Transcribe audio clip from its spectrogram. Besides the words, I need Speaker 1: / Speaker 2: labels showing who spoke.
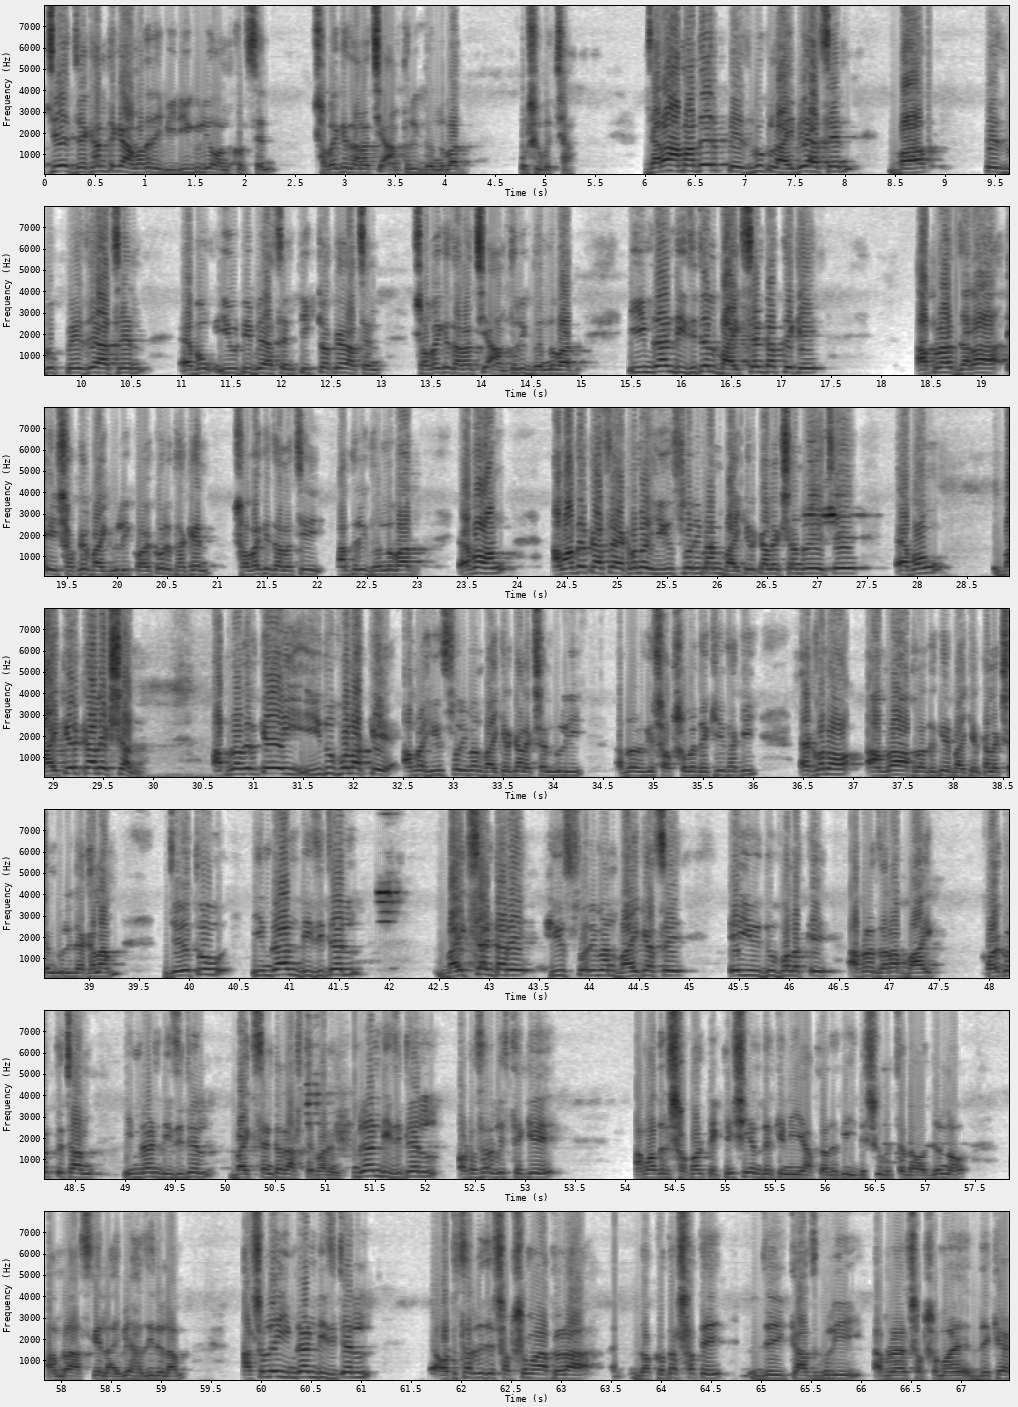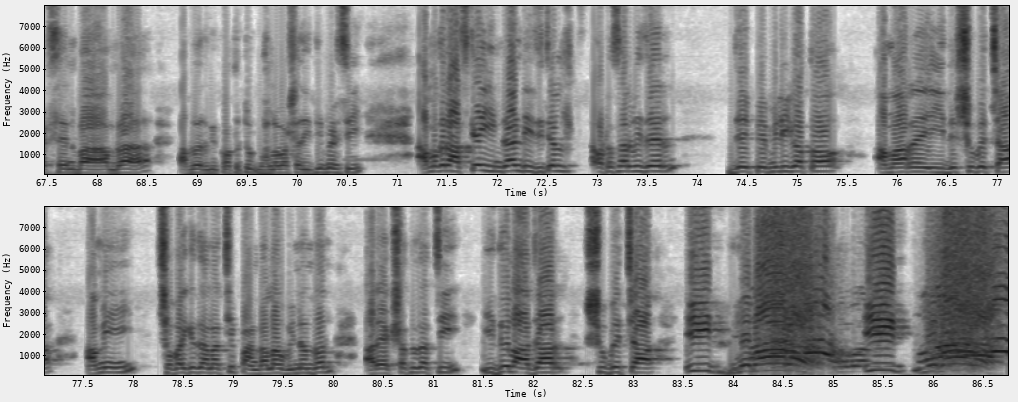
Speaker 1: যে যেখান থেকে আমাদের এই ভিডিওগুলি অন করছেন, সবাইকে জানাচ্ছি আন্তরিক ধন্যবাদ ও শুভেচ্ছা। যারা আমাদের ফেসবুক লাইভে আছেন বা ফেসবুক পেজে আছেন এবং ইউটিউবে আছেন টিকটকে আছেন, সবাইকে জানাচ্ছি আন্তরিক ধন্যবাদ। ইমরান ডিজিটাল বাইক সেন্টার থেকে আপনারা যারা এই শখের বাইকগুলি ক্রয় করে থাকেন, সবাইকে জানাচ্ছি আন্তরিক ধন্যবাদ এবং আমাদের কাছে এখনও হিউজ পরিমাণ বাইকের কালেকশন রয়েছে এবং বাইকের কালেকশন। আপনাদেরকে এই ঈদ উপলক্ষে আমরা হিউজ পরিমাণ বাইকের কালেকশনগুলি আপনাদেরকে সবসময় দেখিয়ে থাকি। এখনও আমরা আপনাদেরকে বাইকের কালেকশনগুলি দেখালাম। যেহেতু ইমরান ডিজিটাল বাইক সেন্টারে হিউজ পরিমাণ বাইক আছে, এই ঈদ উপলক্ষে আপনারা যারা বাইক ক্রয় করতে চান, ইমরান ডিজিটাল বাইক সেন্টারে আসতে পারেন। ইমরান ডিজিটাল অটো সার্ভিস থেকে আমাদের সকল টেকনিশিয়ানদেরকে নিয়ে আপনাদেরকে ঈদের শুভেচ্ছা দেওয়ার জন্য আমরা আজকে লাইভে হাজির হলাম আসলে ইমরান ডিজিটাল অটো সার্ভিসে সবসময় আপনারা দক্ষতার সাথে যেই কাজগুলি আপনারা সবসময় দেখে আসছেন বা আমরা আপনাদেরকে কতটুকু ভালোবাসা দিতে পেরেছি, আমাদের আজকে ইমরান ডিজিটাল অটো সার্ভিসের যে ফ্যামিলিগত আমার এই ঈদের শুভেচ্ছা, আমি সবাইকে জানাচ্ছি পান্ডালা অভিনন্দন। আর একসাথে যাচ্ছি ঈদুল আজহার শুভেচ্ছা। ঈদ মোবারক! ঈদ মোবারক!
